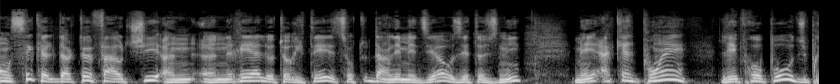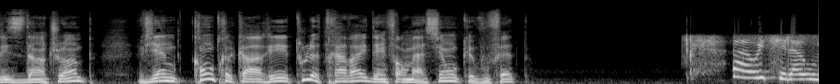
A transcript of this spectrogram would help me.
on sait que le docteur Fauci a une, réelle autorité, surtout dans les médias aux États-Unis, mais à quel point les propos du président Trump viennent contrecarrer tout le travail d'information que vous faites? Ah oui, c'est là où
